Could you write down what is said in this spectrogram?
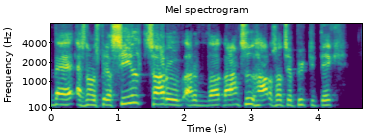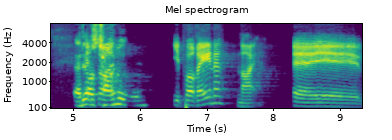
hvad, altså når du spiller sealed, så har du, har du hvor, hvor, lang tid har du så til at bygge dit dæk? Er det altså, også timet? I, på arena? Nej. Øh,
